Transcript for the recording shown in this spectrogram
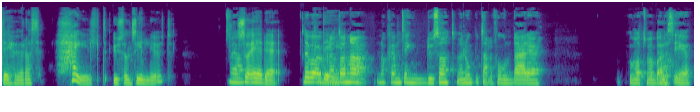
det høres helt usannsynlig ut, ja. så er det Det var jo Det- blant annet noen ting du sa til meg nå på telefonen, der jeg på en måte må bare Ja. si at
